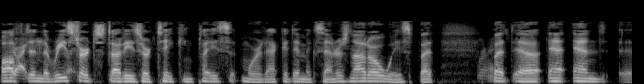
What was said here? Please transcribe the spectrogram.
often right, the research right. studies are taking place at more at academic centers, not always, but right. but uh, and, and uh,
